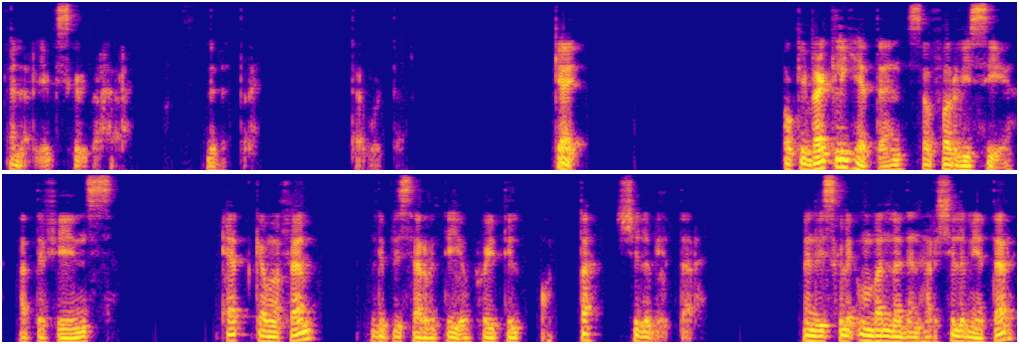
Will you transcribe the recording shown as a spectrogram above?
Eller jag skriver här. Det är bättre. Ta bort det. Okej. Okay. Och i verkligheten så får vi se att det finns 1,5 multiplicerat med 10 upphöjt till 8 kilometer. Men vi skulle omvandla den här kilometer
